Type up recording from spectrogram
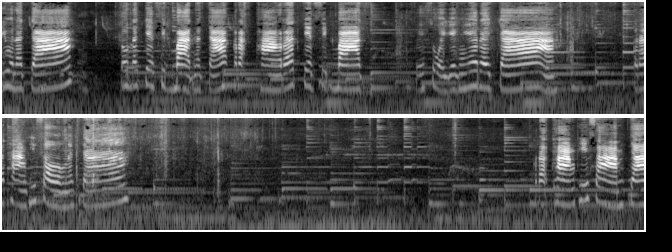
อยู่นะจ๊ะ ต้นละเจ็ดสิบบาทนะจ๊ะ กระถางละเจ็ดสิบบาท สวยๆอย่างนี้เลยจ้า กระถางที่สองนะจ๊ะ ระถางที่สามจ้า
